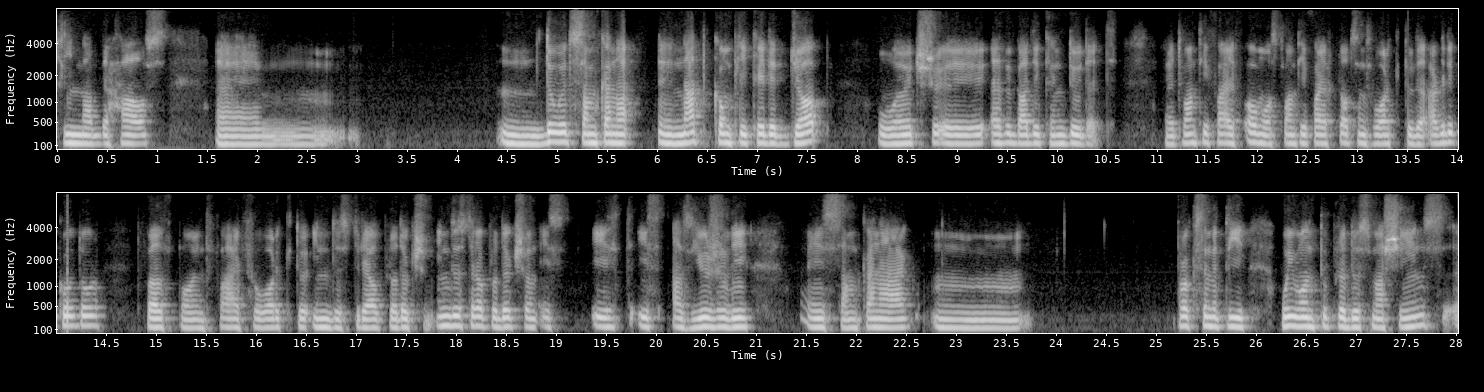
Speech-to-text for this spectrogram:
clean up the house, um, do it some kind of not complicated job, which everybody can do that. 25, almost 25% work to the agriculture, 12.5 work to industrial production. Industrial production is, is, is as usually is some kind of um, approximately we want to produce machines uh,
